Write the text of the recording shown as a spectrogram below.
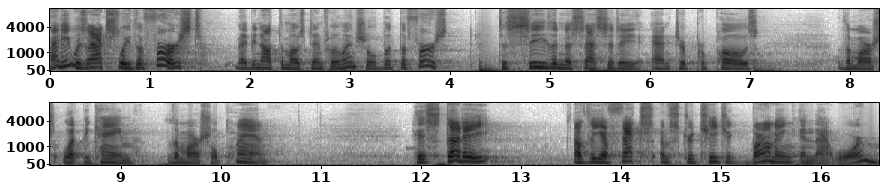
And he was actually the first, maybe not the most influential, but the first to see the necessity and to propose the Marshall, what became the Marshall Plan. His study of the effects of strategic bombing in that war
